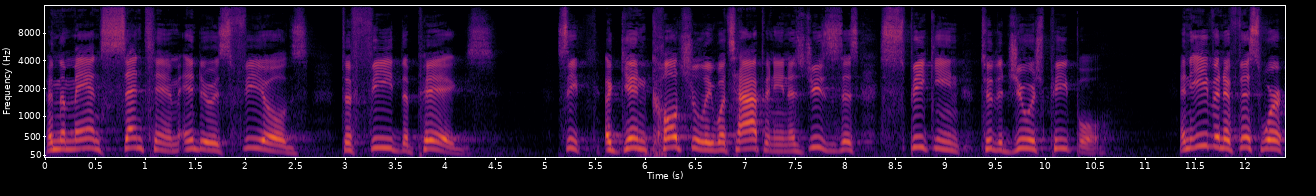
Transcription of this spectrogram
And the man sent him into his fields to feed the pigs. See, again, culturally, what's happening as Jesus is speaking to the Jewish people and even if this were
